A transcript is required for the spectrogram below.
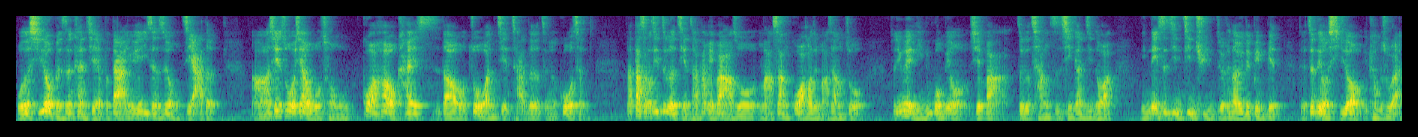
我的息肉本身看起来不大，因为医生是用夹的。啊，先说一下我从挂号开始到做完检查的整个过程。那大肠镜这个检查，它没办法说马上挂号就马上做。因为你如果没有先把这个肠子清干净的话，你内视镜进去，你就看到一堆便便，对，真的有息肉也看不出来。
